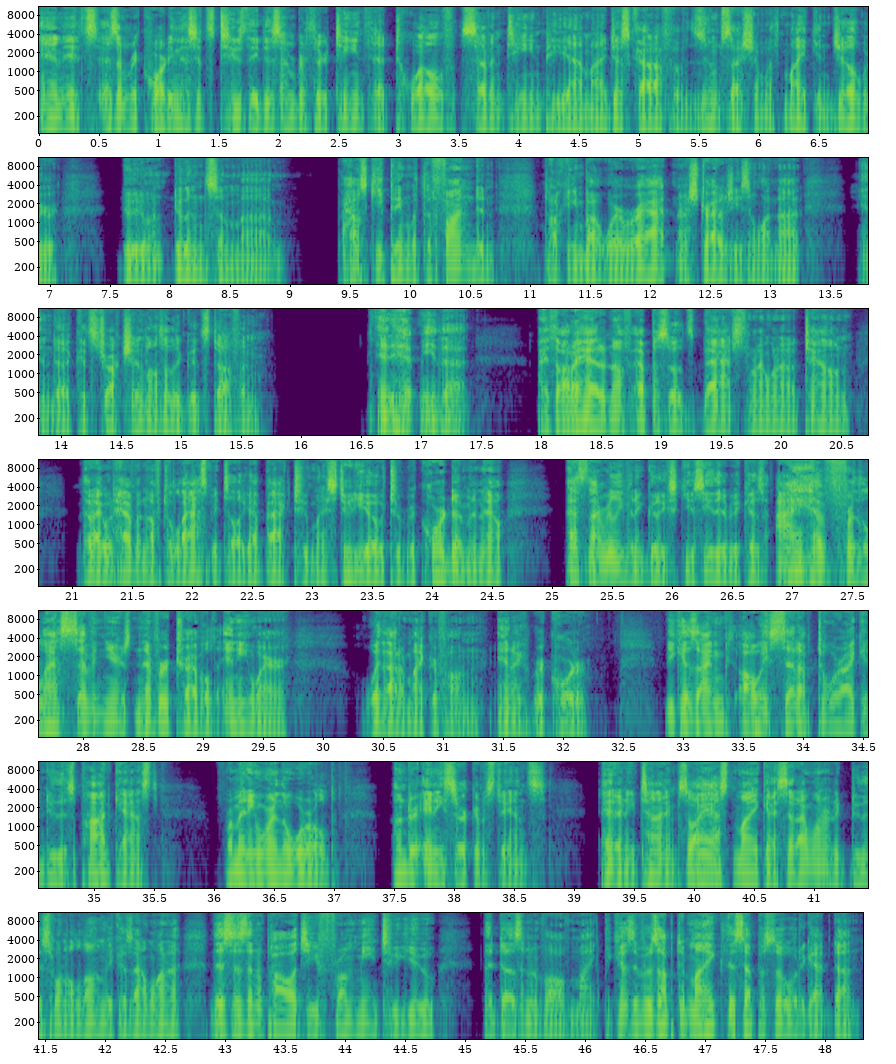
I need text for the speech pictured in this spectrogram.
And it's, as I'm recording this, it's Tuesday, December 13th at 12 17 PM. I just got off of a Zoom session with Mike and Jill. We were doing, doing some, uh, housekeeping with the fund and talking about where we're at and our strategies and whatnot and, uh, construction and all this other good stuff. And it hit me that I thought I had enough episodes batched when I went out of town that I would have enough to last me till I got back to my studio to record them. And now that's not really even a good excuse either because I have for the last seven years never traveled anywhere without a microphone and a recorder because I'm always set up to where I can do this podcast from anywhere in the world under any circumstance at any time. So I asked Mike, I said, I wanted to do this one alone because I want to, this is an apology from me to you that doesn't involve Mike. Because if it was up to Mike, this episode would have got done.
